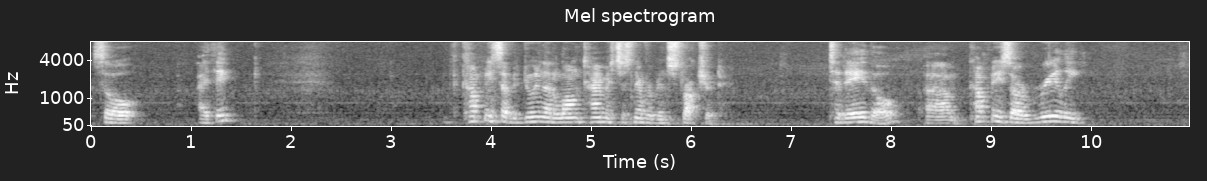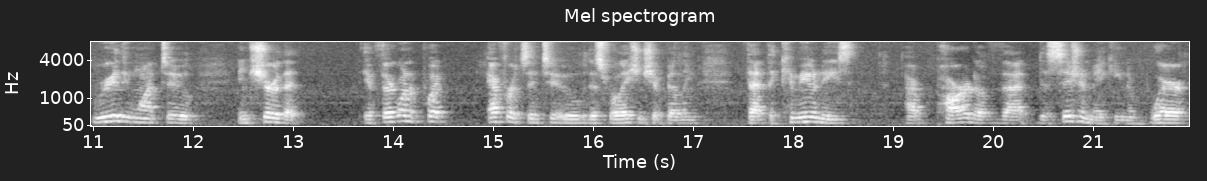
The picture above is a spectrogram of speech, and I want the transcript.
so, I think the companies have been doing that a long time, it's just never been structured. Today, though, um, companies are really, really want to ensure that if they're going to put efforts into this relationship building, that the communities are part of that decision making of where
